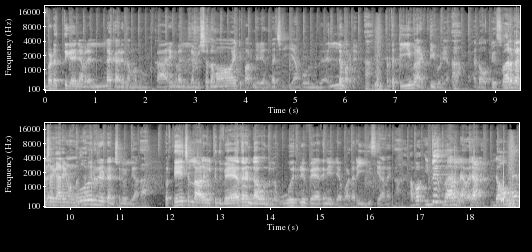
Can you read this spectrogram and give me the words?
ഇവിടെ എത്തിക്കഴിഞ്ഞാൽ അവരെല്ലാ കാര്യം നമ്മൾ നോക്കും. കാര്യങ്ങളെല്ലാം വിശദമായിട്ട് പറഞ്ഞു എന്താ ചെയ്യാൻ പോകുന്നത്? എല്ലാം പറഞ്ഞു ഇവിടുത്തെ ടീം അടിപൊളിയാണ്. ഡോക്ടേഴ്സ് വേറെ ടെൻഷൻ കാര്യങ്ങളൊന്നും ഒരു ടെൻഷനും ഇല്ല. പ്രത്യേകിച്ചുള്ള ആളുകൾക്ക് ഇത് വേദന ഉണ്ടാവും എന്നുള്ള ഒരു വേദനയില്ല വളരെ ഈസിയാണ്. അപ്പോൾ ഇത് വേറെ ലെവലാണ്. ലോങ് ഹെയർ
